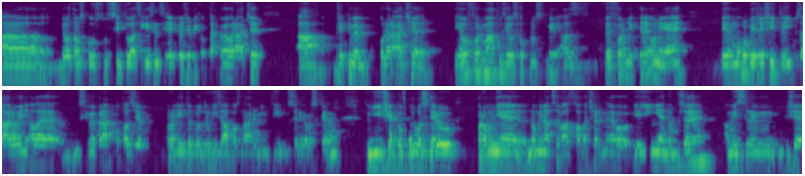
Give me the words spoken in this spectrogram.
a bylo tam spoustu situací, kdy jsem si řekl, že bych od takového hráče a řekněme od hráče jeho formátu, s jeho schopnostmi a ve formě, které on je, by mohl vyřešit líp, zároveň ale musíme brát potaz, že pro něj to byl druhý zápas národním týmu seniorském, tudíž jako v tomhle směru pro mě nominace Václava Černého je jině dobře a myslím, že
